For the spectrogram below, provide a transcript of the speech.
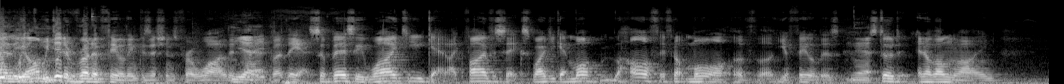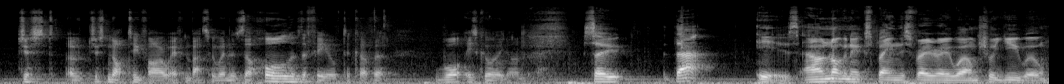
we- early we, on. we did a run of fielding positions for a while, didn't Yeah. we? But yeah, so basically, why do you get like five or six? Why do you get more half, if not more, of your fielders Yeah. stood in a long line, just uh, just not too far away from batsmen when there's the whole of the field to cover? What is going on? So that is, and I'm not going to explain this very, very well. I'm sure you will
